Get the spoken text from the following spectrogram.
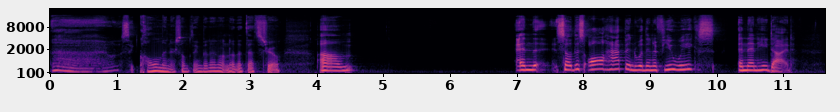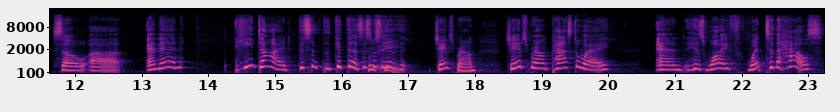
I want to say Coleman or something, but I don't know that that's true. Um, and so this all happened within a few weeks, and then he died. So, uh, and then he died. This is get this. This Who's was the he? other, James Brown. James Brown passed away, and his wife went to the house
